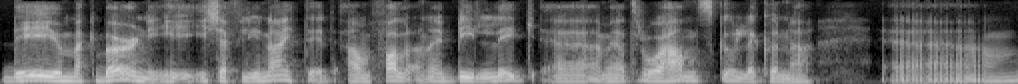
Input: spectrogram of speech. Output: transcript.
det är ju McBurney i, i Sheffield United, anfallaren. Han är billig eh, men jag tror han skulle kunna Uh,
